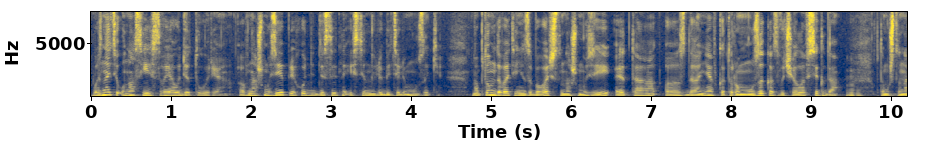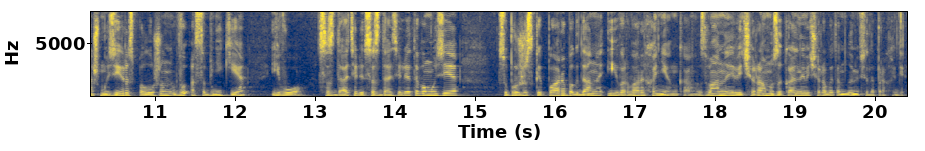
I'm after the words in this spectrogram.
Вы знаете, у нас есть своя аудитория. В наш музей приходят действительно истинные любители музыки. Но потом давайте не забывать, что наш музей – это э, здание, в котором музыка звучала всегда. Потому что наш музей расположен в особняке его создатели, создатели этого музея, супружеской пары Богдана и Варвары Ханенко. Званые вечера, музыкальные вечера в этом доме всегда проходили.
